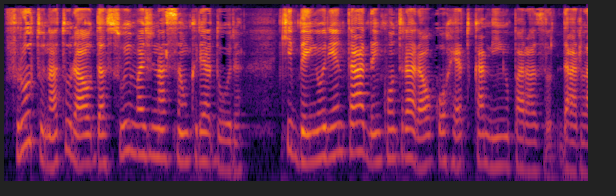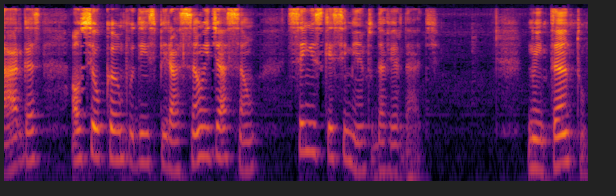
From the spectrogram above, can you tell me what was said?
fruto natural da sua imaginação criadora, que, bem orientada, encontrará o correto caminho para dar largas ao seu campo de inspiração e de ação, sem esquecimento da verdade. No entanto,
